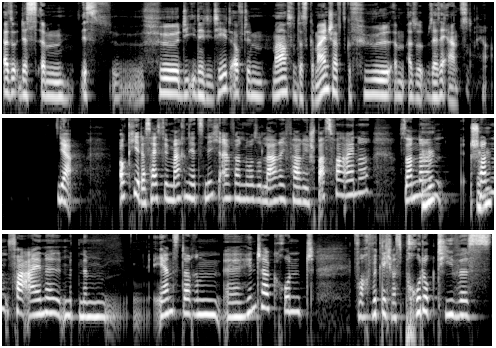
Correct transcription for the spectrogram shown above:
also das ähm, ist äh, für die Identität auf dem Mars und das Gemeinschaftsgefühl ähm, also sehr, sehr ernst. Ja. Ja. Okay, das heißt, wir machen jetzt nicht einfach nur so Larifari-Spaßvereine, sondern schon Vereine mit einem ernsteren äh, Hintergrund, wo auch wirklich was Produktives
